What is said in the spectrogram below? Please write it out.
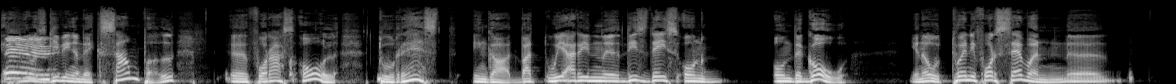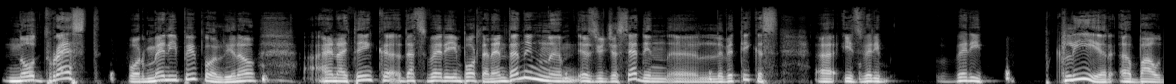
He was giving an example uh, for us all to rest in God. But we are in uh, these days on on the go, you know, twenty four seven, uh, not rest for many people, you know, and I think uh, that's very important. And then, in um, as you just said in uh, Leviticus, uh, it's very very clear about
